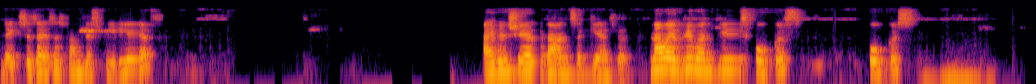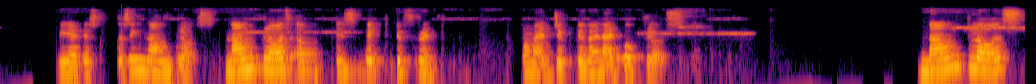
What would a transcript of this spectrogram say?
the exercises from this PDF. I will share the answer key as well. Now everyone please focus. Focus. We are discussing noun clause. Noun clause uh, is bit different from adjective and adverb clause. Noun clause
